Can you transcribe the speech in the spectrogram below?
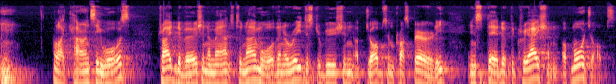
like currency wars, trade diversion amounts to no more than a redistribution of jobs and prosperity instead of the creation of more jobs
